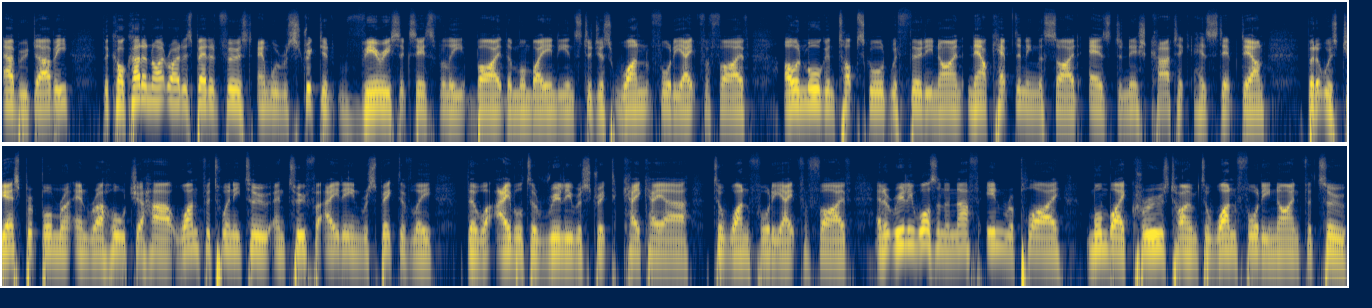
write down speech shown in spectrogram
Abu Dhabi. The Kolkata Knight Riders batted first and were restricted very successfully by the Mumbai Indians to just 148 for 5. Eoin Morgan top scored with 39, now captaining the side as Dinesh Karthik has stepped down but it was Jasprit Bumrah and Rahul Chahar, one for 22 and two for 18 respectively, that were able to really restrict KKR to 148 for five. And it really wasn't enough. In reply, Mumbai cruised home to 149 for two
